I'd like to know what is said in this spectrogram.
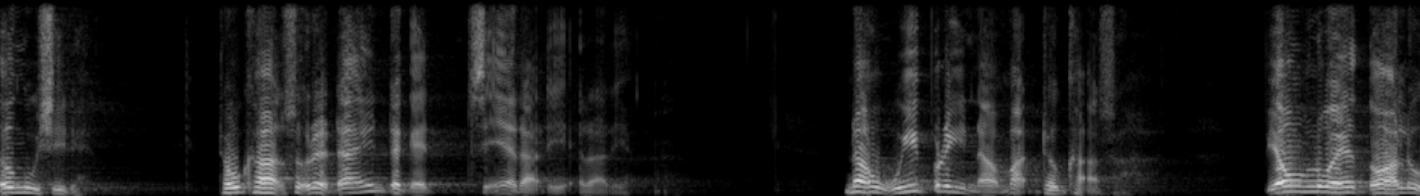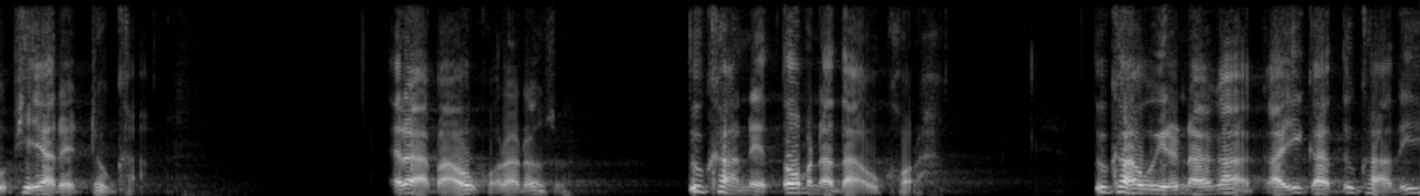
သုံးခုရှိတယ်ဒုက္ခဆိုတဲ့အတိုင်းတကယ်ဆင်းရဲတာတွေအဲ့ဒါတွေနောက်ဝိပရိနာမဒုက္ခဆိုပြောင်းလဲသွားလို့ဖြစ်ရတဲ့ဒုက္ခအဲ့ဒါဘာကိုခေါ်တာတော့ဆိုဒုက္ခနဲ့သောမနတကိုခေါ်တာဒုက္ခဝေဒနာကကာယကဒုက္ခသည်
